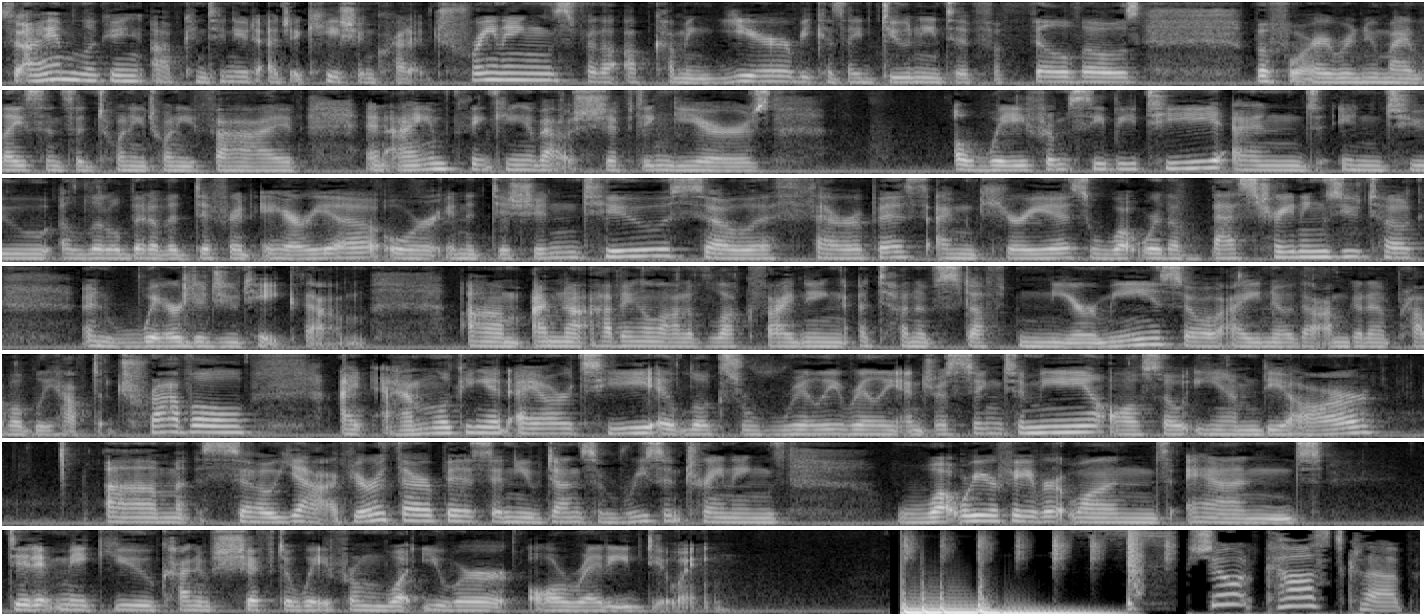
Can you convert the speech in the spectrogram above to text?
So I am looking up continued education credit trainings for the upcoming year because I do need to fulfill those before I renew my license in 2025. And I am thinking about shifting gears away from CBT and into a little bit of a different area or in addition to. So, a therapist, I'm curious what were the best trainings you took and where did you take them? Um, I'm not having a lot of luck finding a ton of stuff near me, so I know that I'm gonna probably have to travel. I am looking at ART, it looks really, really interesting to me. Also, EMDR. Um, so, yeah, if you're a therapist and you've done some recent trainings, what were your favorite ones and did it make you kind of shift away from what you were already doing? Short Cast Club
